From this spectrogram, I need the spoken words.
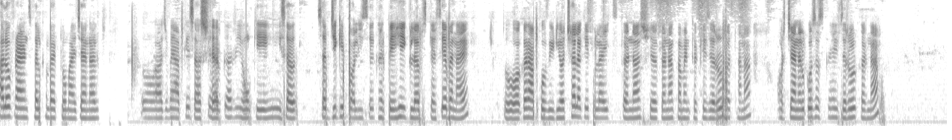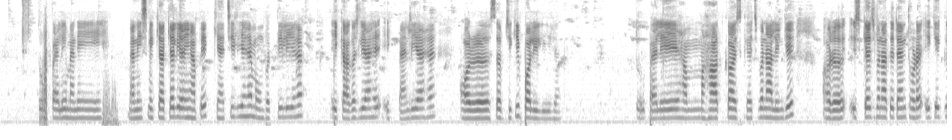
Hello friends welcome back to my channel तो आज मैं आपके साथ शेयर कर रही हूँ कि सब, सब्ज़ी की पॉली से घर पे ही ग्लव्स कैसे बनाएँ। तो अगर आपको वीडियो अच्छा लगे तो लाइक करना शेयर करना कमेंट करके ज़रूर बताना और चैनल को सब्सक्राइब ज़रूर करना। तो पहले मैंने मैंने इसमें क्या क्या लिया है यहाँ पे? कैंची लिए है, मोमबत्ती लिए है, एक कागज़ लिया है, एक पेन लिया है और सब्ज़ी की पॉली ली है। तो पहले हम हाथ का स्केच बना लेंगे और स्केच बनाते टाइम थोड़ा एक एक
